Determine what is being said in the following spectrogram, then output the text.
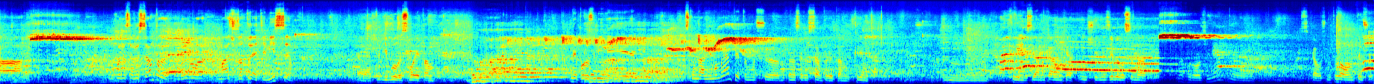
А Україна сервіс центр виграла матч за третє місце. Е, Тоді були свої там непорозуміння і скандальні моменти, тому що Буковина сервіс центр там, крім, крім Василя Макаренка, інші не з'явилися на нагородження. Е, цікаво, що мотивовано тим, що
